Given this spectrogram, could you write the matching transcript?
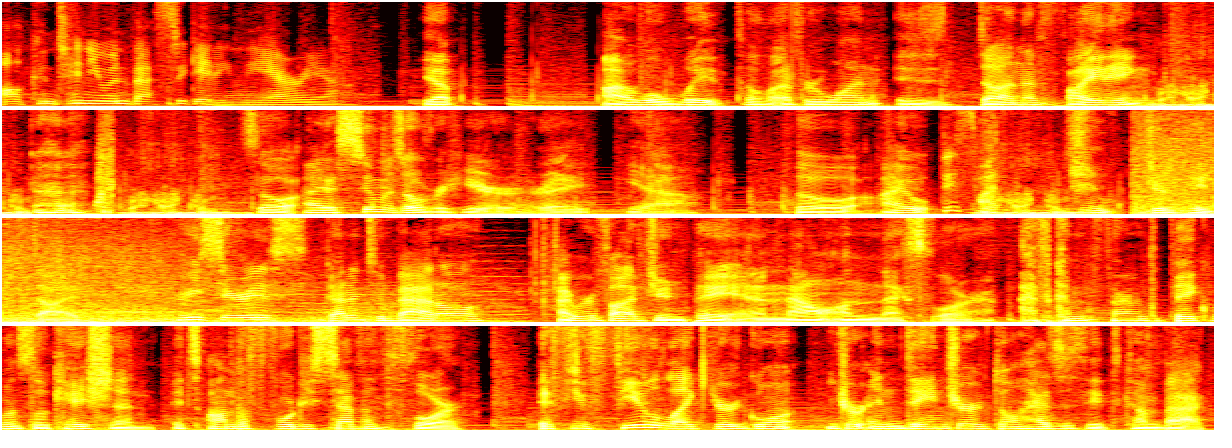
I'll continue investigating the area. Yep. I will wait till everyone is done fighting. so I assume it's over here, right? Yeah. So I This Junpei died. Are you serious? Got into battle? I revived Junpei and am now on the next floor. I've confirmed the big one's location. It's on the 47th floor. If you feel like you're going you're in danger, don't hesitate to come back.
